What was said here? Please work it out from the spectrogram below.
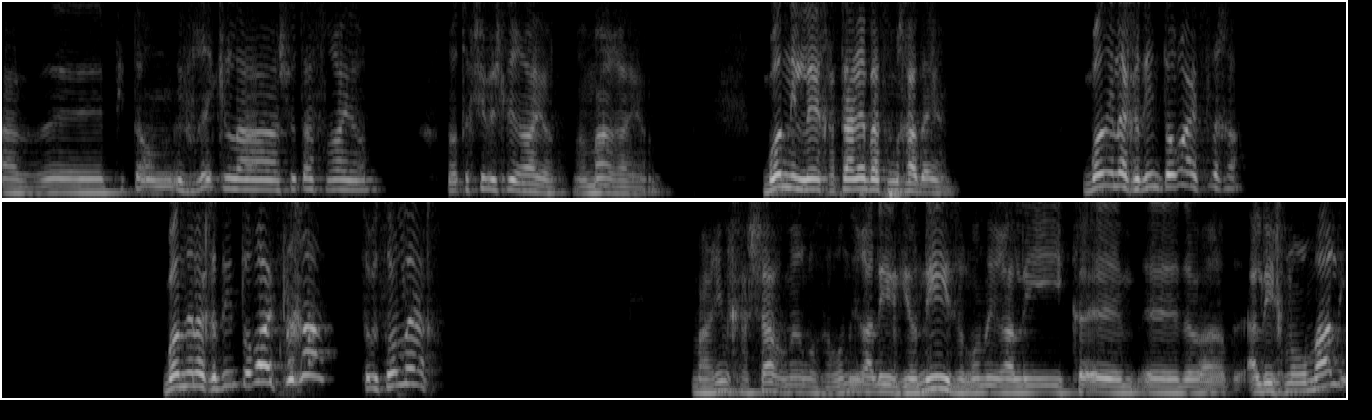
אז uh, פתאום הבריק לשותף רעיון. לא, תקשיב, יש לי רעיון. מה הרעיון? בוא נלך, אתה הרי בעצמך דיין. בוא נלך לדין תורה אצלך. בוא נלך לדין תורה אצלך, זה בסולח. מערין חשב, אומר לו, זה לא נראה לי הגיוני, זה לא נראה לי אה, אה, דבר, הליך נורמלי.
